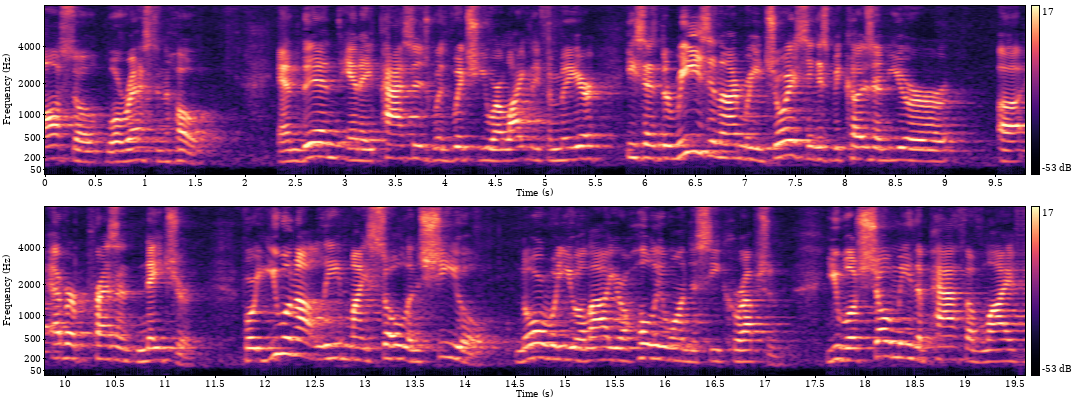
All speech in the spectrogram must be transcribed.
also will rest in hope. And then, in a passage with which you are likely familiar, he says, The reason I'm rejoicing is because of your uh, ever present nature. For you will not leave my soul in Sheol, nor will you allow your Holy One to see corruption. You will show me the path of life,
